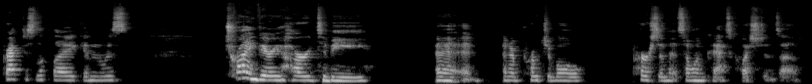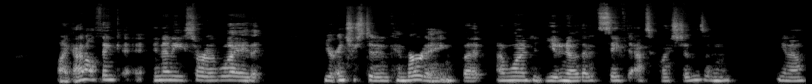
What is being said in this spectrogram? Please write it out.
practice looked like and was trying very hard to be a, an approachable person that someone could ask questions of. Like, I don't think in any sort of way that you're interested in converting, but I wanted you to know that it's safe to ask questions and, you know,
